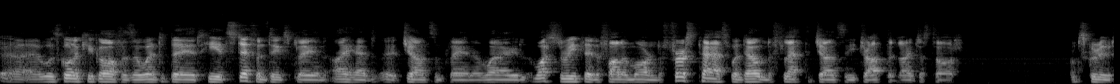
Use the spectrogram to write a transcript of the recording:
uh, was going to kick off as I went to bed. He had Stefon Diggs playing, I had uh, Johnson playing, and when I watched the replay the following morning, the first pass went out in the flat to Johnson. He dropped it. And I just thought, I'm screwed.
